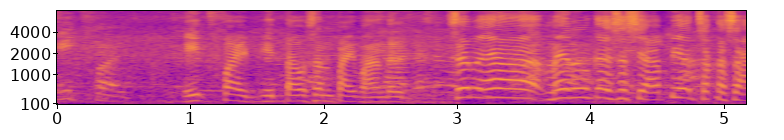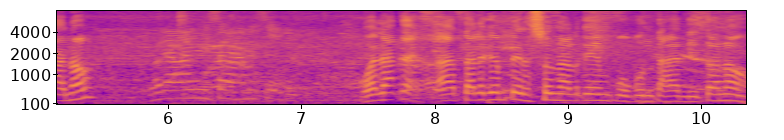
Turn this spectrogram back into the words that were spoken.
85. 8.5, 8,500. Sir, ah, meron kayo sa Shopee at saka sa ano? Wala kami sa sir. Wala ka, ah, talagang personal kayong pupuntahan dito, no?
